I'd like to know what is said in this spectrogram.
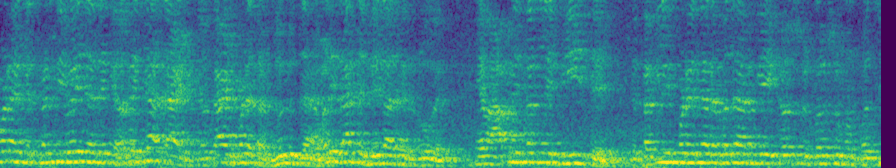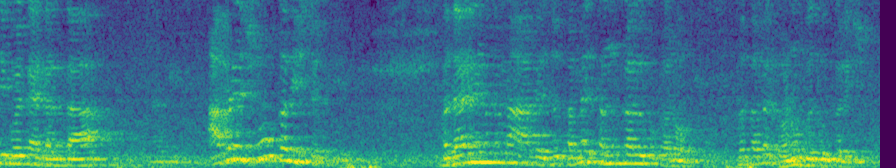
પડે કે ઠંડી વહી જાય કે હવે ક્યાં ટાઈટ છે? ટાઈટ પડે ત્યારે જોયું જાય. વળી રાતે ભેગા થઈને રોવે. એમ આપણી તકલીફ ઈ છે કે તકલીફ પડે ત્યારે બધા કે કરશું કરશું, પણ પછી કોઈ કાંઈ કરતા આપણે શું કરી શકીએ? બધાને મનમાં આવે જો તમે સંકલ્પ કરો, તો તમે ઘણું બધું કરી શકો.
